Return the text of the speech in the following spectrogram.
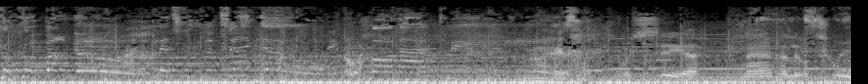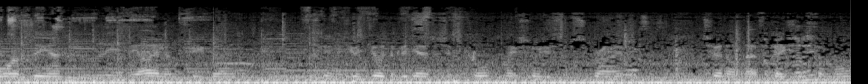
Coco Bongo, let's do the tango. All night, please. Right, we'll see uh, now a little tour of the uh, the island for you guys. As soon as you enjoyed the videos, which is cool, make sure you subscribe turn on notifications for more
